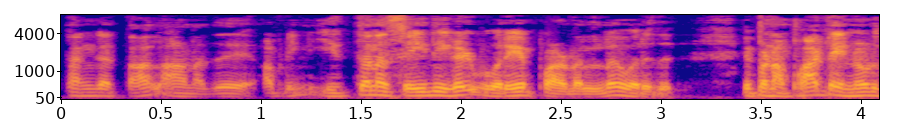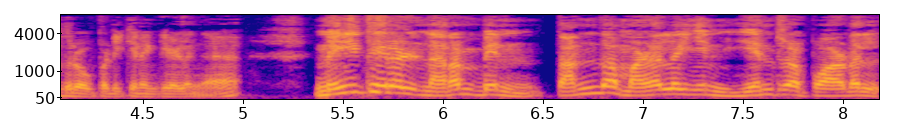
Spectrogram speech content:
தங்கத்தால் ஆனது அப்படின்னு இத்தனை செய்திகள் ஒரே பாடல்ல வருது. இப்ப நான் பாட்டை இன்னொரு தடவை படிக்கிறேன் கேளுங்க. நெய்திரள் நரம்பின் தந்த மழலையின் இயன்ற பாடல்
